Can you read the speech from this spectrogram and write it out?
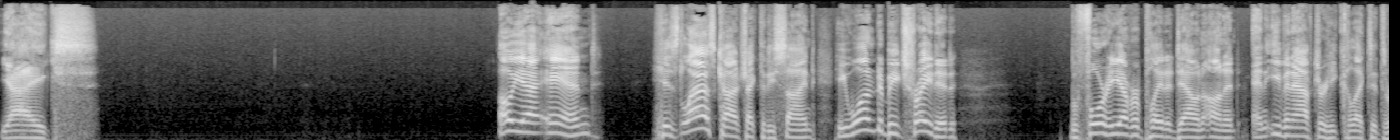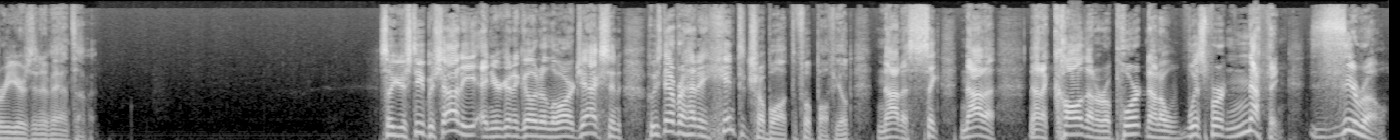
Yikes. Oh, yeah, and his last contract that he signed, he wanted to be traded before he ever played a down on it, and even after he collected three years in advance of it. So you're Steve Bisciotti, and you're going to go to Lamar Jackson, who's never had a hint of trouble at the football field. Not a sick, not a not a call, not a report, not a whisper, nothing, zero.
